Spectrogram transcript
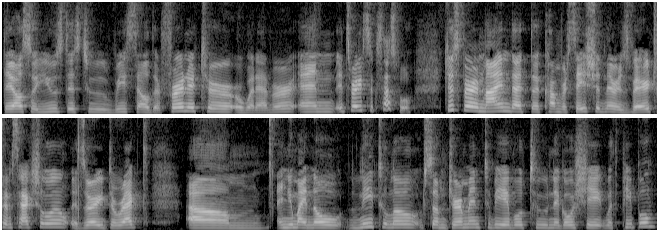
they also use this to resell their furniture or whatever, and it's very successful. Just bear in mind that the conversation there is very transactional, it's very direct, um, and you might know need to know some German to be able to negotiate with people.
